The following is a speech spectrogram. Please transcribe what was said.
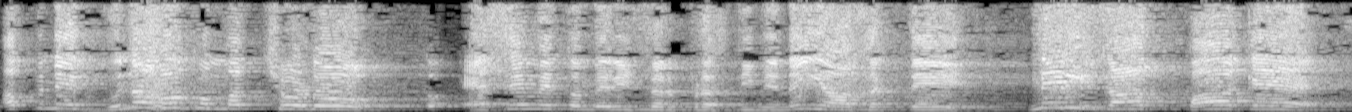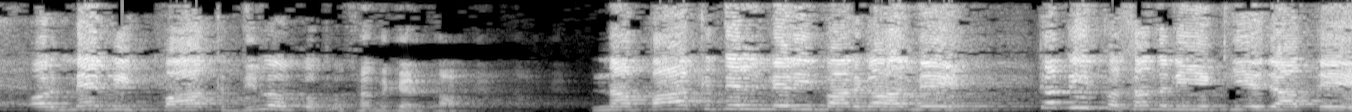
اپنے گناہوں کو مت چھوڑو۔ تو ایسے میں تو میری سرپرستی میں نہیں آ سکتے۔ میری ذات پاک ہے اور میں بھی پاک دلوں کو پسند کرتا ہوں۔ ناپاک دل میری بارگاہ میں کبھی پسند نہیں کیے جاتے۔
